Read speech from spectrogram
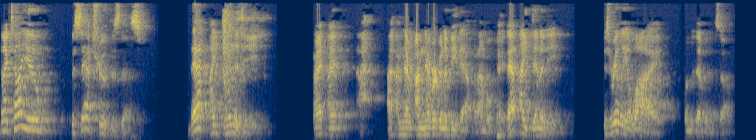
And I tell you, the sad truth is this. That identity, right? I, I, am never, I'm never going to be that, but I'm okay. That identity is really a lie from the devil himself.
